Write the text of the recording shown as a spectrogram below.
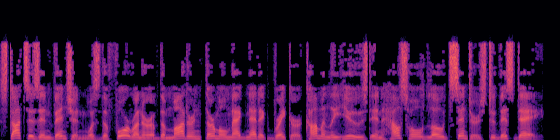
Stotz's invention was the forerunner of the modern thermal magnetic breaker commonly used in household load centers to this day.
